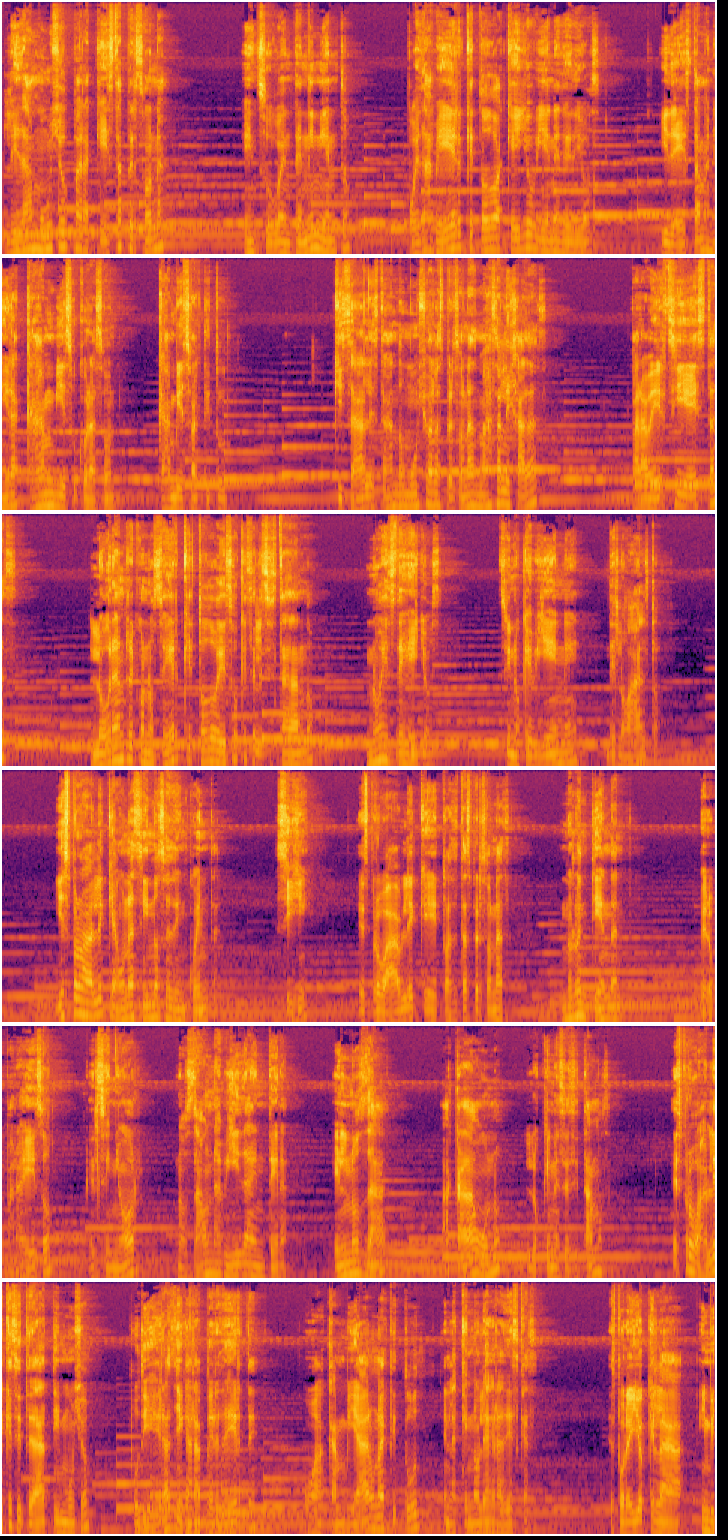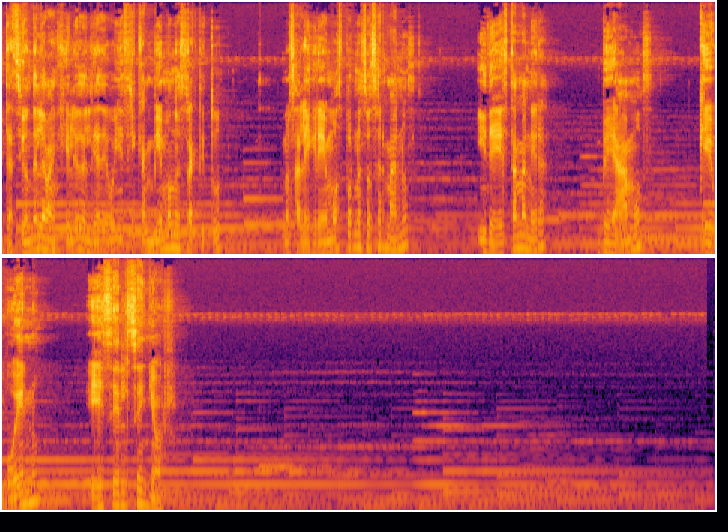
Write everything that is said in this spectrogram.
le da mucho para que esta persona, en su entendimiento, pueda ver que todo aquello viene de Dios y de esta manera cambie su corazón, cambie su actitud. Quizá le está dando mucho a las personas más alejadas para ver si éstas logran reconocer que todo eso que se les está dando no es de ellos, sino que viene de lo alto. Y es probable que aún así no se den cuenta. Sí, es probable que todas estas personas no lo entiendan, pero para eso el Señor nos da una vida entera. Él nos da a cada uno lo que necesitamos. Es probable que si te da a ti mucho, pudieras llegar a perderte o a cambiar una actitud en la que no le agradezcas. Es por ello que la invitación del Evangelio del día de hoy es que cambiemos nuestra actitud, nos alegremos por nuestros hermanos y de esta manera veamos qué bueno es el Señor.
